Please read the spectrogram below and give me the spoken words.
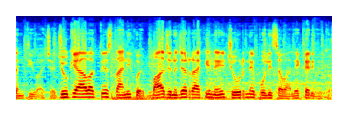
બનતી હોય છે. જોકે આ વખતે સ્થાનિકોએ બાજ નજર રાખીને ચોરને પોલીસ હવાલે કરી દીધો.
